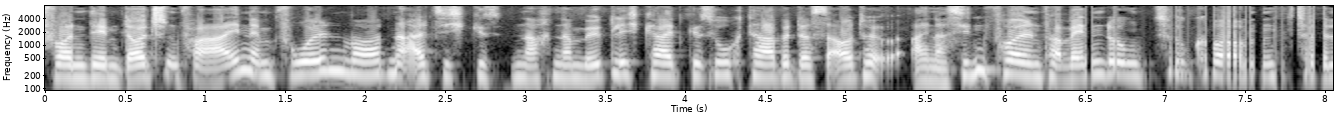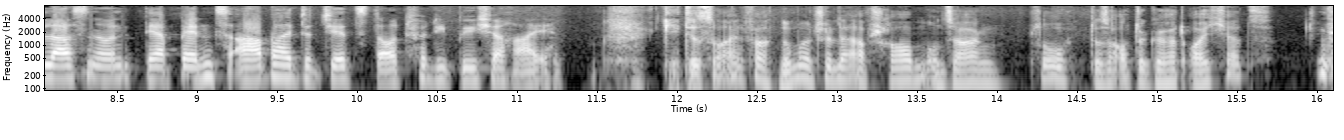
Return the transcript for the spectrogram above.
von dem deutschen Verein empfohlen worden, als ich nach einer Möglichkeit gesucht habe, das Auto einer sinnvollen Verwendung zukommen zu lassen. Und der Benz arbeitet jetzt dort für die Bücherei. Geht es so einfach? Nummernschilder abschrauben und sagen, so, das Auto gehört euch jetzt?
